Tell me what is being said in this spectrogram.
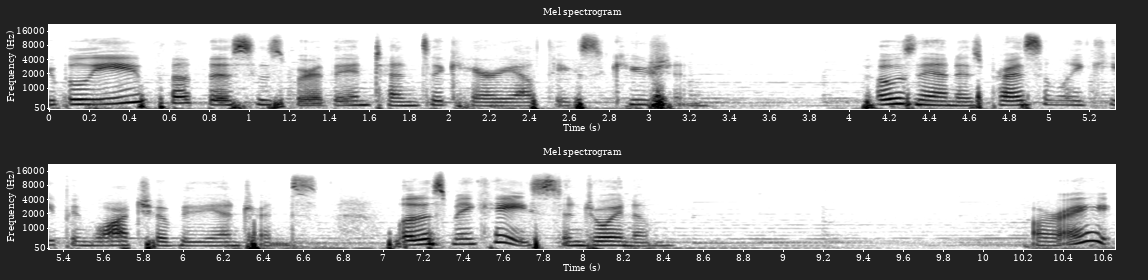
We believe that this is where they intend to carry out the execution. Hozan is presently keeping watch over the entrance. Let us make haste and join him. Alright.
